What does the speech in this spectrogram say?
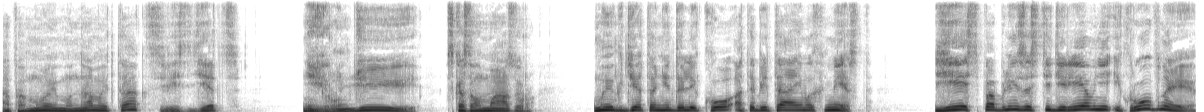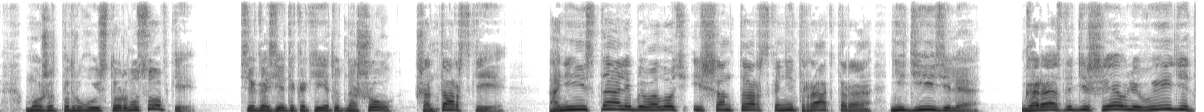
А, по-моему, нам и так звездец. Не ерунди, — сказал Мазур. Мы где-то недалеко от обитаемых мест. Есть поблизости деревни и крупные, может, по другую сторону сопки. Все газеты, какие я тут нашел, шантарские. Они не стали бы волочь из Шантарска ни трактора, ни дизеля. Гораздо дешевле выйдет,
